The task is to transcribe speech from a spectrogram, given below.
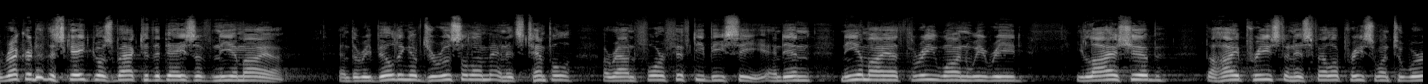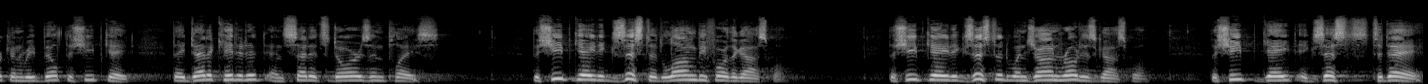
the record of this gate goes back to the days of Nehemiah and the rebuilding of Jerusalem and its temple around 450 BC. And in Nehemiah 3:1 we read, Eliashib, the high priest, and his fellow priests went to work and rebuilt the sheep gate. They dedicated it and set its doors in place. The sheep gate existed long before the gospel. The sheep gate existed when John wrote his gospel. The sheep gate exists today.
